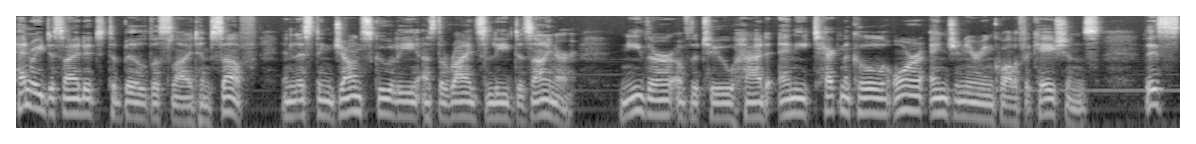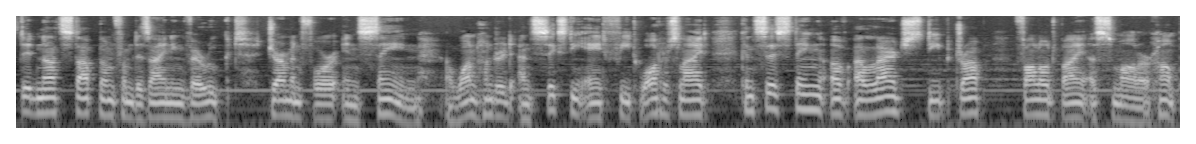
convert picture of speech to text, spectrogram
Henry decided to build the slide himself, enlisting John Schooley as the ride's lead designer. Neither of the two had any technical or engineering qualifications. This did not stop them from designing Verrückt, German for insane, a 168 feet water slide consisting of a large steep drop followed by a smaller hump.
